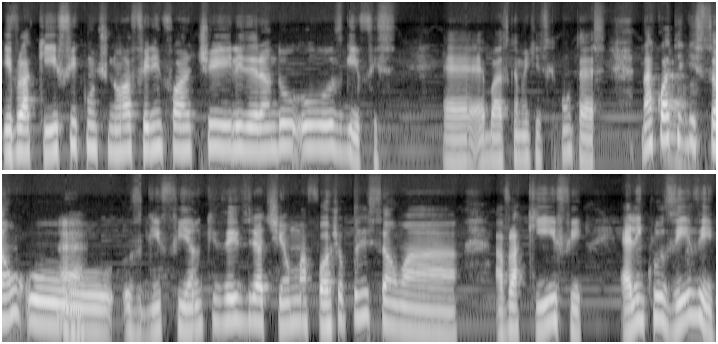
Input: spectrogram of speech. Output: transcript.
e Vlakif continua firme e forte liderando os GIFs. É, é, basicamente isso que acontece. Na quarta é. edição, o, é. os Githyanks eles já tinham uma forte oposição a, a Vlakif. Ela, inclusive,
